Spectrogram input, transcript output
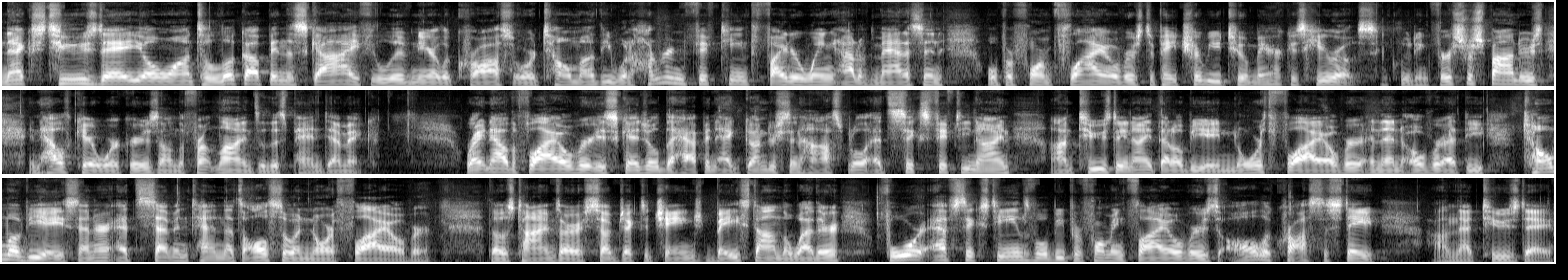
Next Tuesday, you'll want to look up in the sky if you live near La Crosse or Tomah. The 115th Fighter Wing out of Madison will perform flyovers to pay tribute to America's heroes, including first responders and healthcare workers on the front lines of this pandemic. Right now, the flyover is scheduled to happen at Gundersen Hospital at 6:59 on Tuesday night. That'll be a north flyover, and then over at the Tomah VA Center at 7:10. That's also a north flyover. Those times are subject to change based on the weather. Four F-16s will be performing flyovers all across the state on that Tuesday.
